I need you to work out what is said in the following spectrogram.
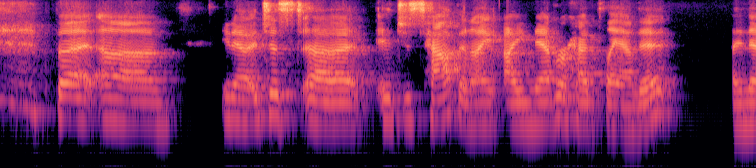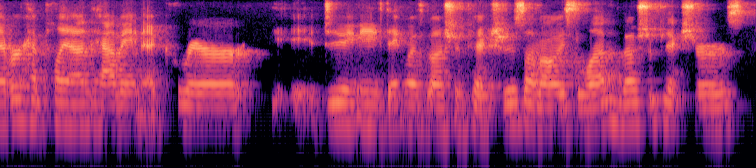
but um, you know, it just uh, it just happened. I, I never had planned it. I never had planned having a career doing anything with motion pictures. I've always loved motion pictures,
